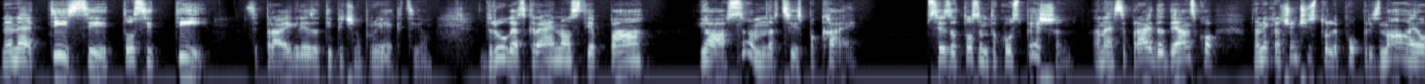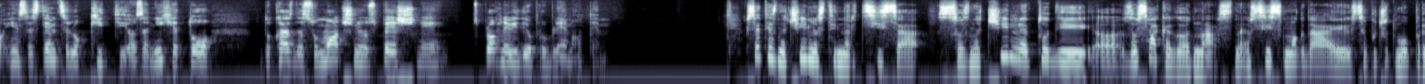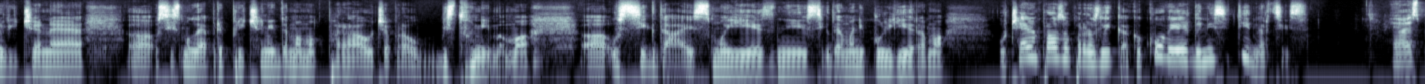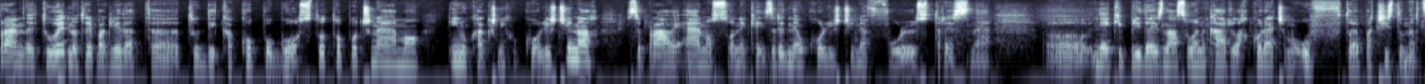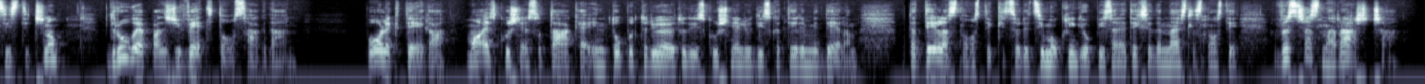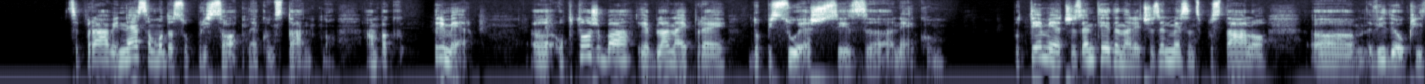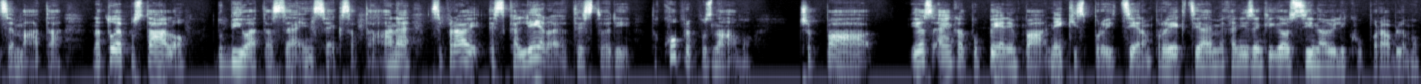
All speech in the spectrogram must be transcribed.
Ne, ne, ti si, to si ti. Se pravi, gre za tipično projekcijo. Druga skrajnost je pa, ja, sem narcis, pa kaj. Vse zato sem tako uspešen. Se pravi, da dejansko na nek način čisto lepo priznajo in se s tem celo kitijo. Za njih je to dokaz, da so močni, uspešni, sploh ne vidijo problema v tem. Vse te značilnosti narcisa so značilne tudi uh, za vsakega od nas. Ne? Vsi smo kdaj se počutimo upravičene, uh, vsi smo kdaj prepričani, da imamo prav, čeprav v bistvu nimamo. Uh, vsi kdaj smo jezni, vsi kdaj manipuliramo. V čem je pravzaprav razlika? Kako veš, da nisi ti narcis? Ja, jaz pravim, da je tu vedno treba gledati uh, tudi, kako pogosto to počnemo in v kakšnih okoliščinah. Se pravi, eno so neke izredne okoliščine, full stresne, uh, neki pride iz nas v en, kar lahko rečemo, uf, to je pa čisto narcistično. Drugo je pa živeti to vsak dan. Poleg tega, moje izkušnje so take in to potrjujejo tudi izkušnje ljudi, s katerimi delam, da te lastnosti, ki so recimo v knjigi opisane, teh 17 lastnosti, vse čas narašča. Se pravi, ne samo, da so prisotne konstantno, ampak primer. Uh, obtožba je bila najprej, dopisuješ si z nekom. Potem je čez en teden ali čez en mesec postalo uh, video klice mata, na to je postalo dobivata se in seksata. Se pravi, eskalirajo te stvari, tako prepoznamo. Če pa jaz enkrat popenim, pa nekaj sprojiciram, projekcija je mehanizem, ki ga vsi na veliko uporabljamo.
